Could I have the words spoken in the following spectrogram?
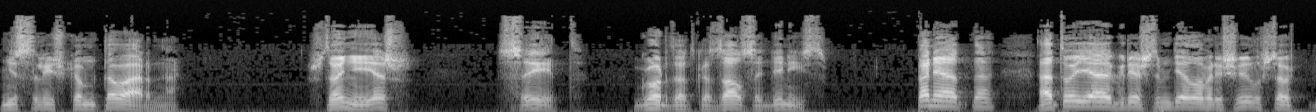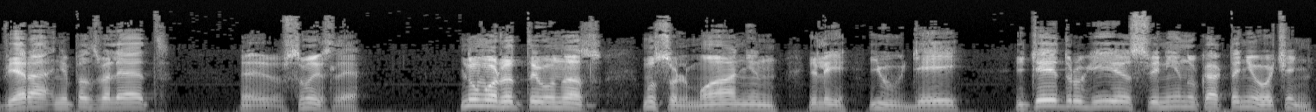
не слишком товарно. — Что не ешь? — Сыт, — гордо отказался Денис. — Понятно, а то я грешным делом решил, что Вера не позволяет. Э, в смысле? Ну, может, ты у нас мусульманин или иудей, и те, и другие свинину как-то не очень.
